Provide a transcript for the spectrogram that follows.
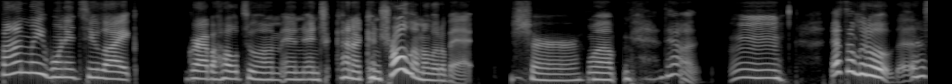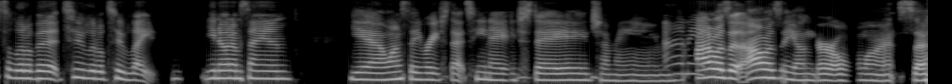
finally wanted to like grab a hold to him and and kind of control him a little bit. Sure. Well, that mm, that's a little that's a little bit too little too late. You know what I'm saying? Yeah, once they reach that teenage stage, I mean, I mean, I was a I was a young girl once, so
